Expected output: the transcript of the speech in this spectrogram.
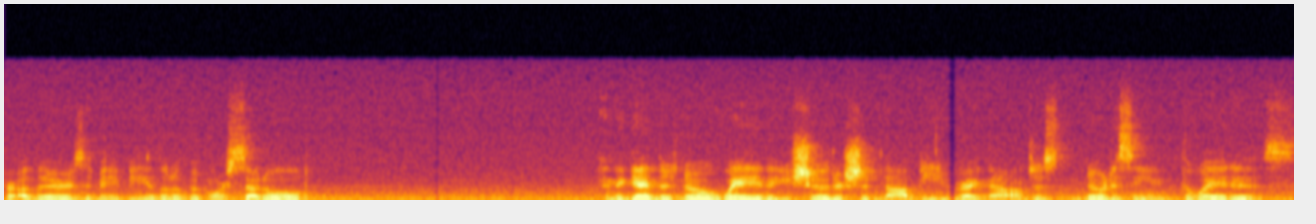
For others, it may be a little bit more settled. And again, there's no way that you should or should not be right now. Just noticing the way it is.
